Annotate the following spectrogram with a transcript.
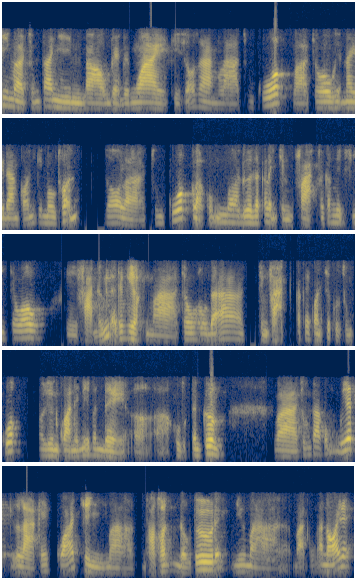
khi mà chúng ta nhìn vào vẻ bề ngoài thì rõ ràng là Trung Quốc và châu Âu hiện nay đang có những cái mâu thuẫn do là Trung Quốc là cũng ờ, đưa ra các lệnh trừng phạt với các nghị sĩ châu Âu. Thì phản ứng lại cái việc mà châu Âu đã trừng phạt các cái quan chức của Trung Quốc liên quan đến những vấn đề ở, ở khu vực Tân Cương. Và chúng ta cũng biết là cái quá trình mà thỏa thuận đầu tư đấy như mà bạn cũng đã nói đấy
